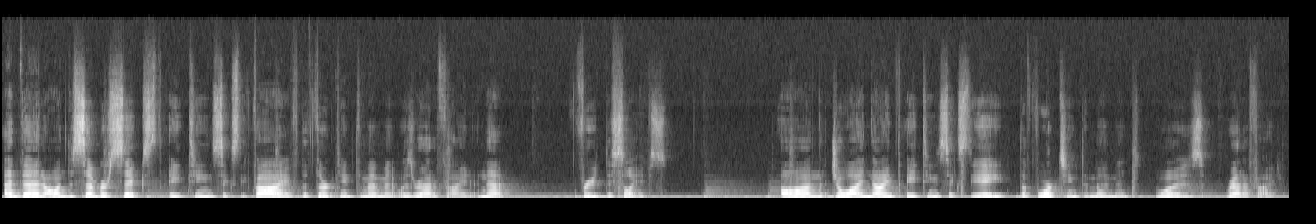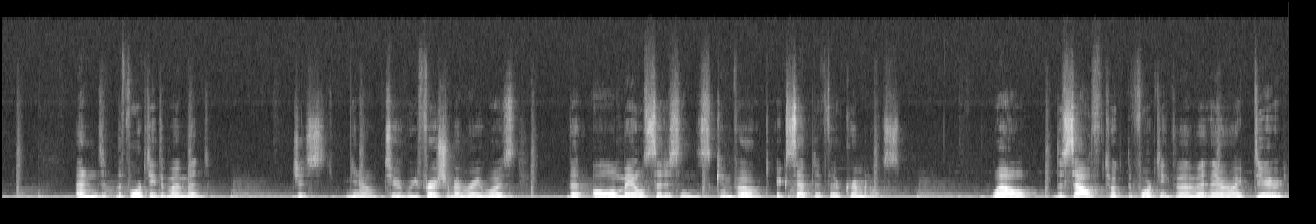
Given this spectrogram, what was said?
And then on December 6th, 1865, the 13th Amendment was ratified, and that freed the slaves. On July 9th, 1868, the 14th Amendment was ratified. And the 14th Amendment, just, you know, to refresh your memory, was that all male citizens can vote except if they're criminals. Well, the South took the 14th Amendment and they were like, dude,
